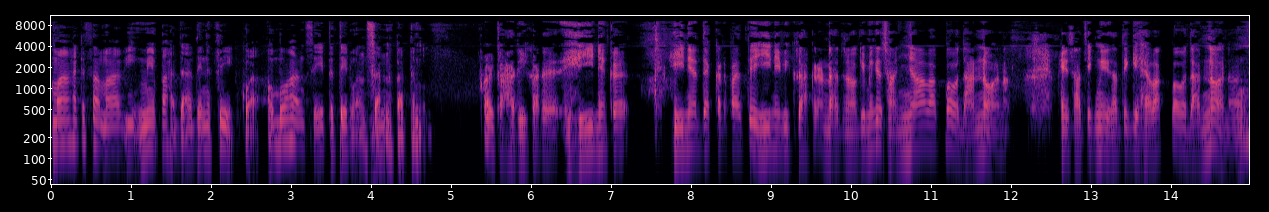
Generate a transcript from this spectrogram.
මාහට සමාවි මේ පහදා දෙනසේක්වා. ඔබ වහන්සේට තෙරුවන් සරණ පතමි. ඔය කාරී කර හීනක හීනයක් දැක්කට පස්සේ හීනේ විග්‍රහ කරන්න හදනවා වගේ මේක සංඥාවක් බව දන්නවනම් මේ සතික්නේ සතිකේ හැවක් බව දන්නවනම්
